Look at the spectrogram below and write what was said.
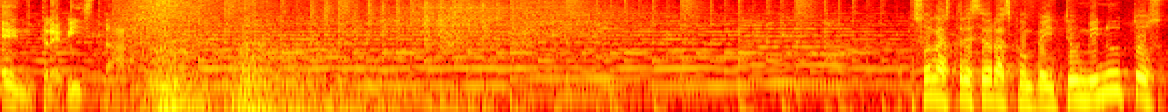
Entrevista. Son las 13 horas con 21 minutos.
